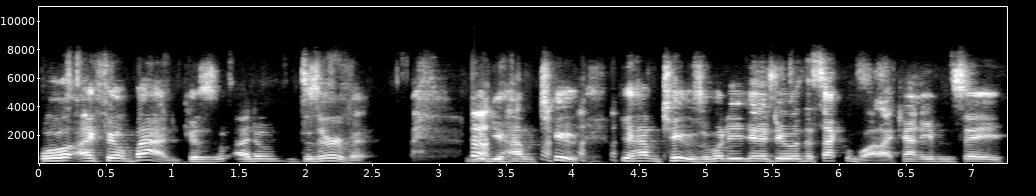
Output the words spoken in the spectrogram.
well, I feel bad because I don't deserve it. But you have two. you have two. So what are you going to do with the second one? I can't even say.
